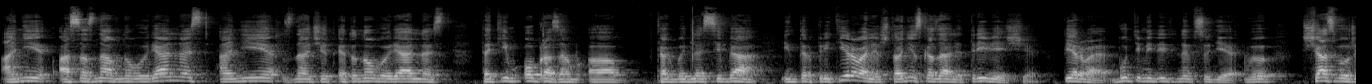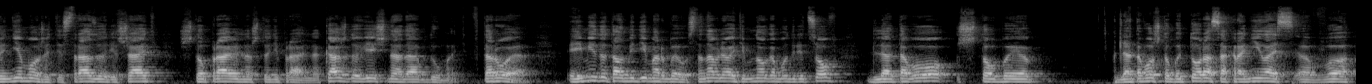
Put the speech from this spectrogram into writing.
они, осознав новую реальность, они, значит, эту новую реальность таким образом, а, как бы для себя интерпретировали, что они сказали три вещи. Первое, будьте медлительны в суде. Вы Сейчас вы уже не можете сразу решать, что правильно, что неправильно. Каждую вещь надо обдумать. Второе. Эймиду Талмиди Марбе. Устанавливайте много мудрецов для того, чтобы, для того, чтобы Тора сохранилась э, в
